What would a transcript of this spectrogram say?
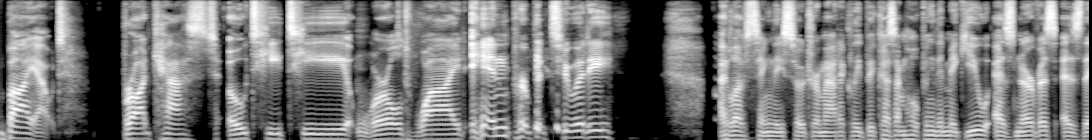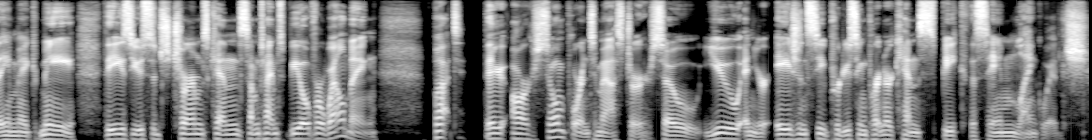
Buyout. Broadcast, OTT, worldwide, in perpetuity. I love saying these so dramatically because I'm hoping they make you as nervous as they make me. These usage terms can sometimes be overwhelming, but they are so important to master so you and your agency producing partner can speak the same language.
